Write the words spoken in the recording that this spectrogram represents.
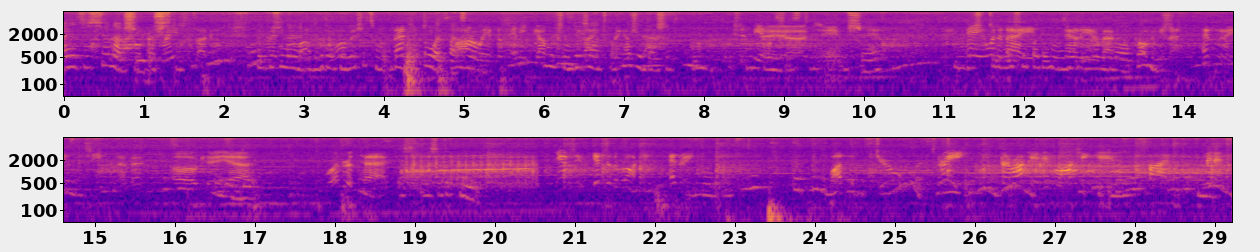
Ale coś się nasze już to. się nalewa, bo tak mówię, że smutno. To łeb Muszę do rzadko, może do rzadko. Hey, what did I tell you about Kogmina? Henry's the chief, remember? Okay, yeah. We're under attack. You two, get to the rock. Henry. One, two, three. The rocket is launching in five minutes.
